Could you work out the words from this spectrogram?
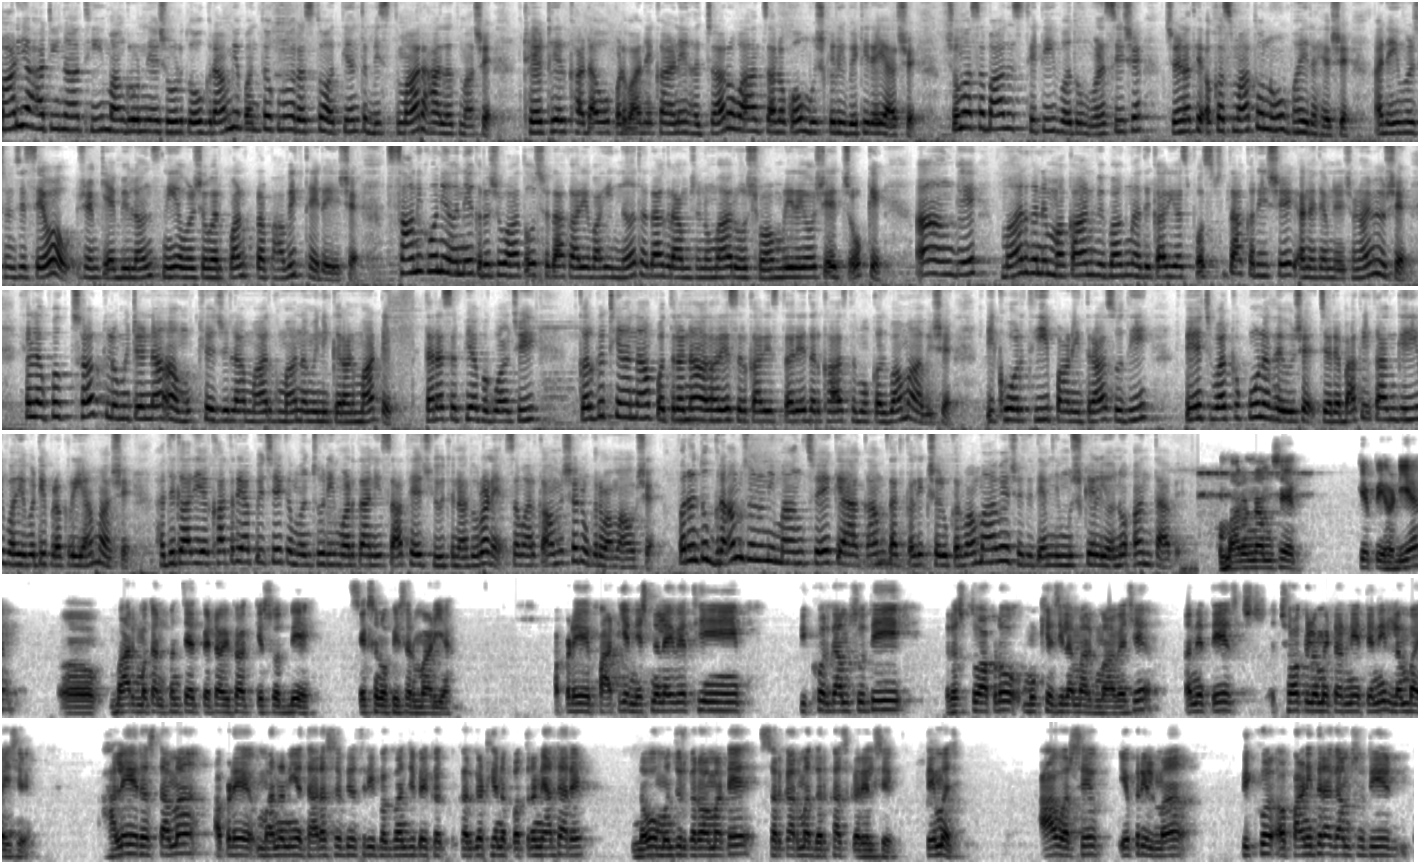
માળિયાહાટીનાથી માંગરોળને જોડતો ગ્રામ્ય પંથકનો રસ્તો અત્યંત બિસ્માર હાલતમાં છે. ઠેર ઠેર ખાડાઓ પડવાને કારણે હજારો વાહન ચાલકો મુશ્કેલી વેઠી રહ્યા છે. ચોમાસા બાદ સ્થિતિ વધુ વણસી છે, જેનાથી અકસ્માતોનો ભય રહે છે અને ઇમરજન્સી સેવાઓ, જેમ કે એમ્બ્યુલન્સની અવરજવર પણ પ્રભાવિત થઈ રહી છે. સ્થાનિકોની અનેક રજૂઆતો છતાં કાર્યવાહી ન થતાં ગ્રામજનોમાં રોષ જોવા મળી રહ્યો છે. જોકે આ અંગે માર્ગ અને મકાન વિભાગના અધિકારીઓ સ્પષ્ટતા કરી છે અને તેમણે જણાવ્યું છે કે લગભગ છ કિલોમીટરના આ મુખ્ય જિલ્લા માર્ગમાં નવીનીકરણ માટે ધારાસભ્ય ભગવાનજી કરગઠિયાના પત્રના આધારે સરકારી સ્તરે દરખાસ્ત મોકલવામાં આવી છે. પીખોરથી પાણીત્રા સુધી પેચ વર્ક પૂર્ણ થયું છે, જ્યારે બાકી કામગીરી વહીવટી પ્રક્રિયામાં છે. અધિકારીએ ખાતરી આપી છે કે મંજૂરી મળતાની સાથે જ યુદ્ધના ધોરણે સમારકામ શરૂ કરવામાં આવશે. પરંતુ ગ્રામજનોની માંગ છે કે આ કામ તાત્કાલિક શરૂ કરવામાં આવે, જેથી તેમની મુશ્કેલીઓનો અંત આવે. મારું નામ છે કેપી હડિયા. માર્ગ મકાન પંચાયત પેટા વિભાગ કેશોદ બે, સેક્શન ઓફિસર માળિયા. આપણે પાટીએ નેશનલ હાઈવેથી પીખોર ગામ સુધી રસ્તો આપણો મુખ્ય જિલ્લા માર્ગમાં આવે છે અને તે છ કિલોમીટરની તેની લંબાઈ છે. હાલે એ રસ્તામાં આપણે માનનીય ધારાસભ્ય શ્રી ભગવાનજીભાઈ કર- કરગઠિયાના પત્રને આધારે નવો મંજૂર કરવા માટે સરકારમાં દરખાસ્ત કરેલ છે. તેમજ આ વર્ષે એપ્રિલમાં પીખોર પાણીધરા ગામ સુધી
